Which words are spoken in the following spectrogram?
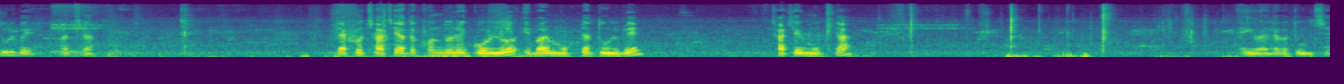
তুলবে? আচ্ছা। দেখো, ছাঁচে এতক্ষণ ধরে করল, এবার মুখটা তুলবে। ছাঁচের মুখটা। এইবার দেখো তুলছে।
